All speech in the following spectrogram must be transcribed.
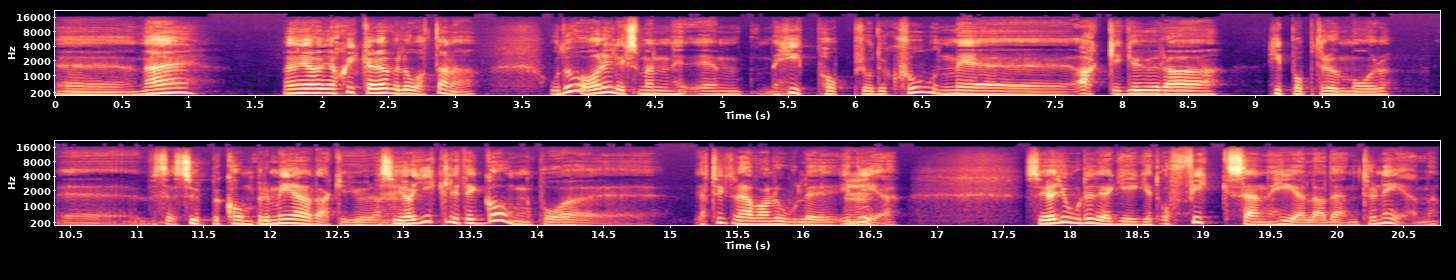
Eh, nej, men jag, jag skickar över låtarna. Och då var det liksom en, en hiphop-produktion med Akigura, hiphop-trummor, eh, superkomprimerad Akigura. Så jag gick lite igång på... Eh, jag tyckte det här var en rolig idé. Så jag gjorde det giget och fick sen hela den turnén.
